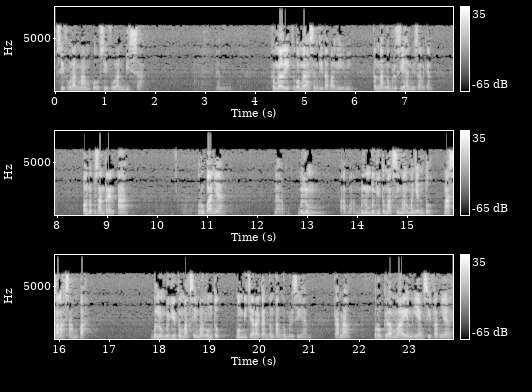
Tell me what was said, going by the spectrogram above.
Si fulan mampu, si fulan bisa. Dan kembali ke pembahasan kita pagi ini tentang kebersihan misalkan. Pondok pesantren A rupanya nah, belum apa, belum begitu maksimal menyentuh masalah sampah. Belum begitu maksimal untuk membicarakan tentang kebersihan. Karena program lain yang sifatnya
